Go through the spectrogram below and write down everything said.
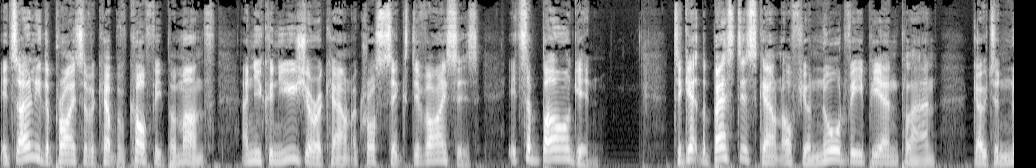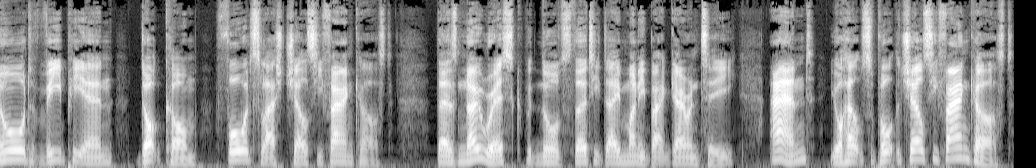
It's only the price of a cup of coffee per month, and you can use your account across six devices. It's a bargain. To get the best discount off your NordVPN plan, go to nordvpn.com forward slash Chelsea Fancast. There's no risk with Nord's 30 day money back guarantee, and you'll help support the Chelsea Fancast.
